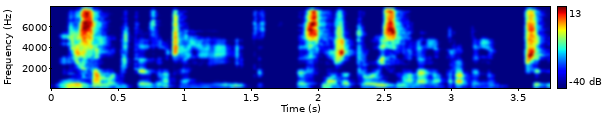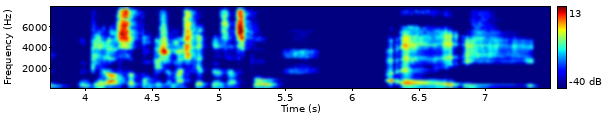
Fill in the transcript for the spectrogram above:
niesamowite znaczenie i to, to jest może truizm, ale naprawdę no, wiele osób mówi, że ma świetny zespół i, i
